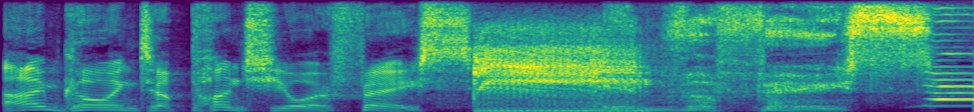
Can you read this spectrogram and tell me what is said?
I'm going to punch your face. In the face. No!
